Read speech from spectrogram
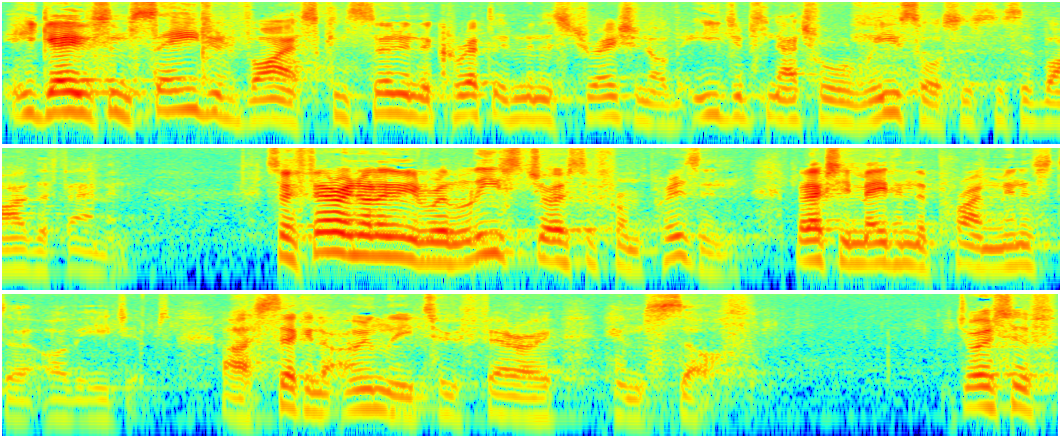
he gave some sage advice concerning the correct administration of Egypt's natural resources to survive the famine. So Pharaoh not only released Joseph from prison, but actually made him the prime minister of Egypt, uh, second only to Pharaoh himself. Joseph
